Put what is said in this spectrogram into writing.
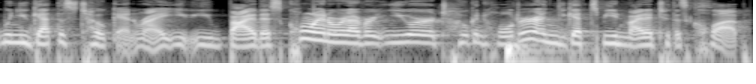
when you get this token, right? You, you buy this coin or whatever, you're a token holder and you get to be invited to this club.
